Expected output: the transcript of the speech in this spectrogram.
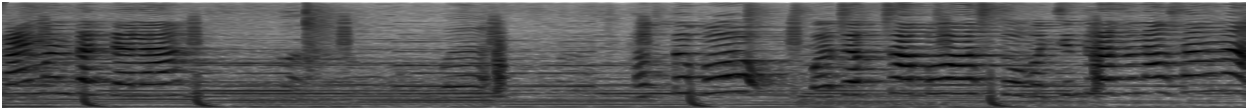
काय म्हणतात त्याला? फक्त ब बदकचा ब असतो. मग चित्राचं नाव सांग ना.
